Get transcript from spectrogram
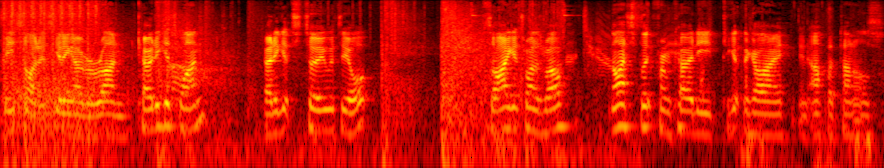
B side is getting overrun. Cody gets one. Cody gets two with the AWP. Messiah gets one as well. Nice flip from Cody to get the guy in upper tunnels.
